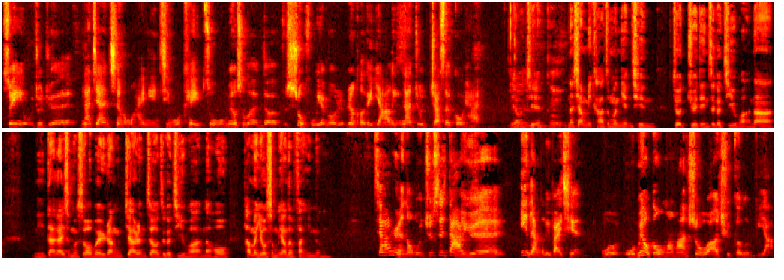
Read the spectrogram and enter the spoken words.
所以我就觉得，那既然趁我还年轻，我可以做，我没有什么的束缚，也没有任何的压力，那就 just go ahead。了解。嗯，那像米卡这么年轻就决定这个计划，那你大概什么时候会让家人知道这个计划？然后他们有什么样的反应呢？家人哦，我就是大约一两个礼拜前，我我没有跟我妈妈说我要去哥伦比亚，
